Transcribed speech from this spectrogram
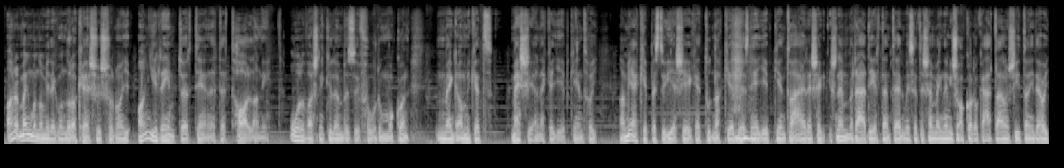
Arra megmondom, mire gondolok elsősorban, hogy annyi rémtörténetet hallani, olvasni különböző fórumokon, meg amiket mesélnek egyébként, hogy ami elképesztő hülyeségeket tudnak kérdezni egyébként a hr és nem rád értem természetesen, meg nem is akarok általánosítani, de hogy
